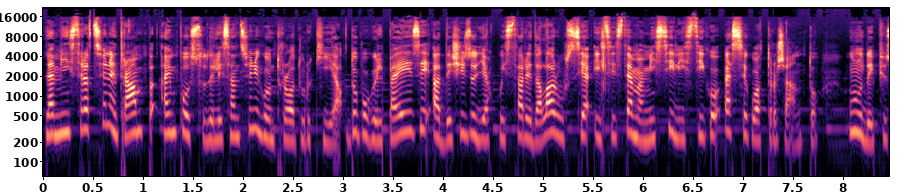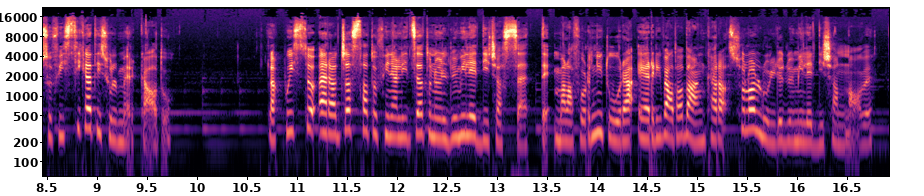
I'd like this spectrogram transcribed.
L'amministrazione Trump ha imposto delle sanzioni contro la Turchia dopo che il paese ha deciso di acquistare dalla Russia il sistema missilistico S-400, uno dei più sofisticati sul mercato. L'acquisto era già stato finalizzato nel 2017, ma la fornitura è arrivata ad Ankara solo a luglio 2019.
